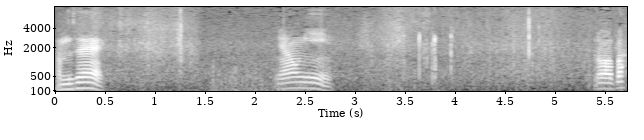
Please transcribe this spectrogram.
삼색 야옹이. 일로 와봐.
